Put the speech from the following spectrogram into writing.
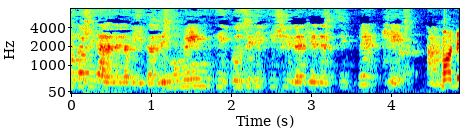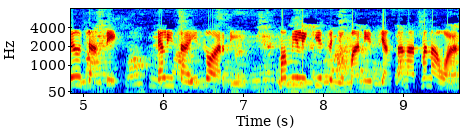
possono capitare nella vita dei momenti così difficili da chiedersi perché Model cantik, Elisa Iswardi, memiliki senyum manis yang sangat menawan.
